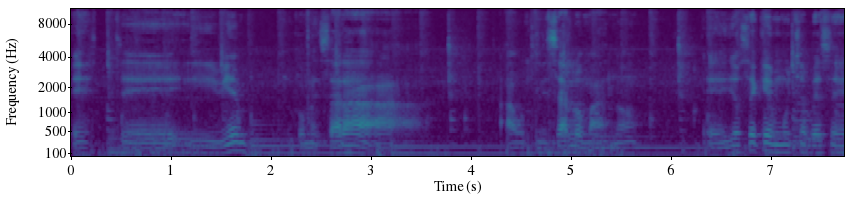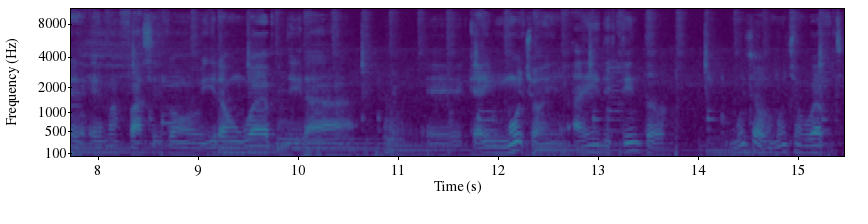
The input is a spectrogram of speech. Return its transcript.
este, y bien, comenzar a, utilizarlo más. ¿no? Eh, yo sé que muchas veces es más fácil como ir a un web, ir a eh, que hay muchos, hay, distintos, muchos, muchos webs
